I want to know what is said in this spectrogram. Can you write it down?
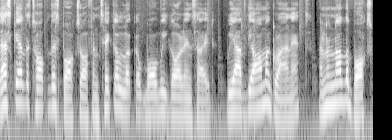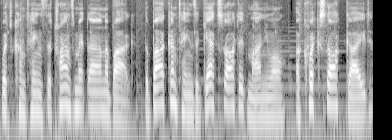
Let's get the top of this box off and take a look at what we got inside. We have the Arrma Granite and another box which contains the transmitter and a bag. The bag contains a get started manual, a quick start guide,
